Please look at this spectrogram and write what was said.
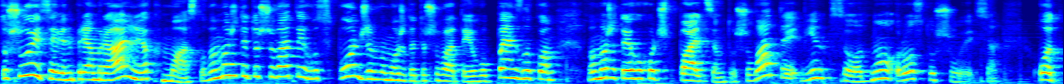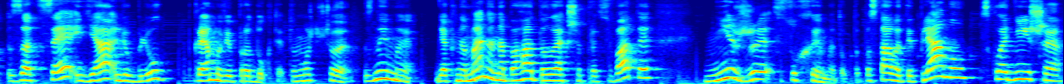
Тушується він прям реально як масло. Ви можете тушувати його спонжем, ви можете тушувати його пензликом, ви можете його хоч пальцем тушувати, він все одно розтушується. От за це я люблю кремові продукти, тому що з ними, як на мене, набагато легше працювати. Ніж сухими, тобто поставити пляму складніше,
